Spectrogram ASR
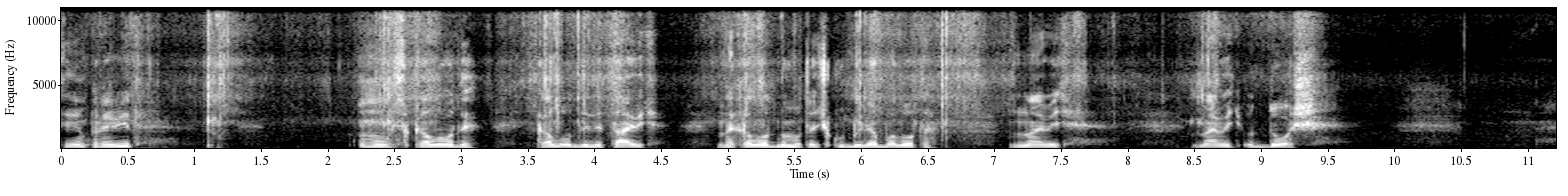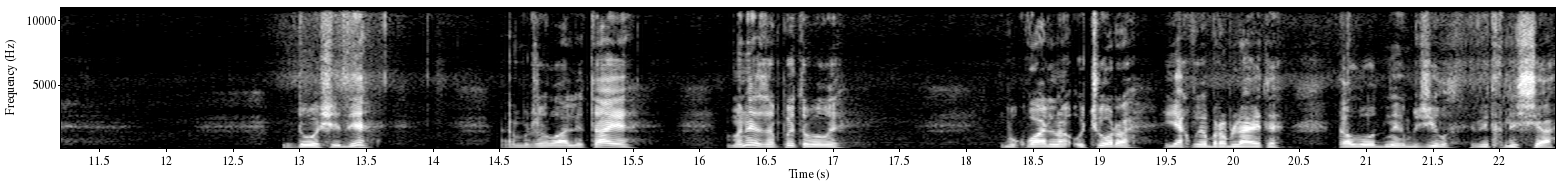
Всім привіт. Ось колоди. Колоди літають на колодному точку біля болота. Навіть, навіть у дощ. Дощ іде, бджола літає. Мене запитували буквально учора, як ви обробляєте колодних бджіл від кліща.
